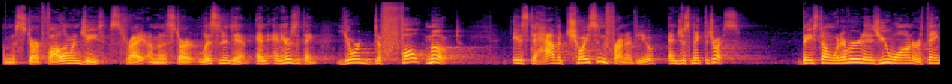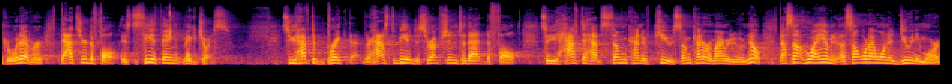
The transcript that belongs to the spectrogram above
i'm going to start following jesus right i'm going to start listening to him and and here's the thing your default mode is to have a choice in front of you and just make the choice based on whatever it is you want or think or whatever that's your default is to see a thing make a choice so you have to break that. There has to be a disruption to that default. So you have to have some kind of cue, some kind of reminder to go, no, that's not who I am. Anymore. That's not what I want to do anymore.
